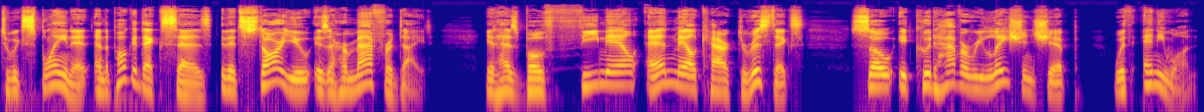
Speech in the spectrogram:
to explain it, and the Pokedex says that Staryu is a hermaphrodite. It has both female and male characteristics, so it could have a relationship with anyone.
